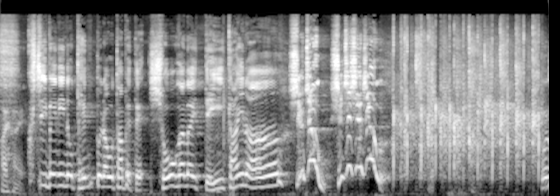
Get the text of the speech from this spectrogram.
はいはい。口紅の天ぷらを食べてしょうがないって言いたいな。集中！集中！集これ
